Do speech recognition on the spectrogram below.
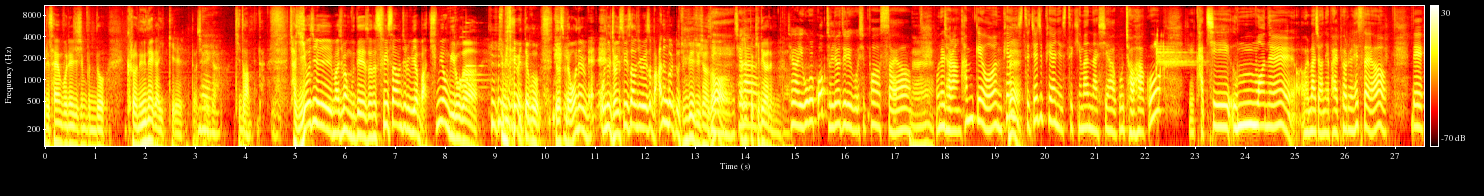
우리 사연 보내주신 분도 그런 은혜가 있기를 또 저희가 네. 기도합니다. 자 이어질 마지막 무대에서는 Sweet Sound를 위한 맞춤형 위로가 준비되어 있다고 들었습니다. 오늘 오늘 저희 Sweet Sound를 위해서 많은 걸 또 준비해 주셔서 네, 제가- 또 기대가 됩니다. 제가 이 곡을 꼭 들려드리고 싶었어요. 네. 오늘 저랑 함께 온 피아니스트, 재즈 피아니스트 김한나 씨하고 저하고 같이 음원을 얼마 전에 발표를 했어요. 네,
